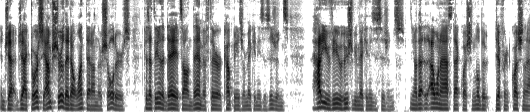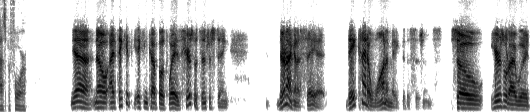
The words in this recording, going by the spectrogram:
and Jack Dorsey. I'm sure they don't want that on their shoulders because at the end of the day, it's on them if their companies are making these decisions. How do you view who should be making these decisions? You know, that, I want to ask that question a little bit different question than I asked before. Yeah, no, I think it, it can cut both ways. Here's what's interesting: they're not going to say it. They kind of want to make the decisions so here's what I would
